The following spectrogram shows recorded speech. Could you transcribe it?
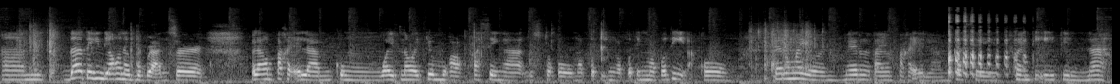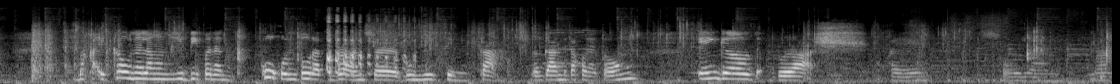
um, dati hindi ako nagbo-bronzer. Wala akong pakialam kung white na white yung mukha ko kasi nga gusto ko maputing maputing maputi ako. Pero ngayon, meron na tayong pakialam kasi 2018 na. Baka ikaw na lang ang hindi pa nagkukuntur at bronzer, gumising ka. Gagamit ako nitong angled brush. Okay? So, yan. Mag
